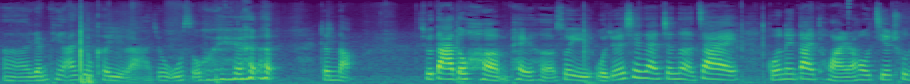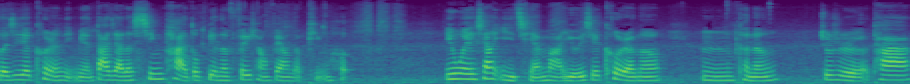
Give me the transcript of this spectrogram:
呃，人平安就可以啦，就无所谓，真的。就大家都很配合，所以我觉得现在真的在国内带团，然后接触的这些客人里面，大家的心态都变得非常非常的平和。因为像以前嘛，有一些客人呢，嗯，可能就是他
